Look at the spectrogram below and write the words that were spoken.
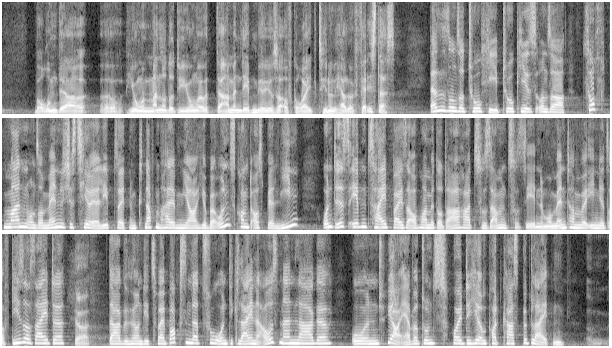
warum der äh, junge Mann oder die junge Dame neben mir hier so aufgeräumt hin und her läuft. Wer ist das? Das ist unser Toki. Toki ist unser Zuchtmann, unser männliches Tier. Er lebt seit einem knappen halben Jahr hier bei uns, kommt aus Berlin und ist eben zeitweise auch mal mit der Dara zusammenzusehen. Im Moment haben wir ihn jetzt auf dieser Seite. Ja. Da gehören die zwei Boxen dazu und die kleine Außenanlage. Und ja, er wird uns heute hier im Podcast begleiten.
